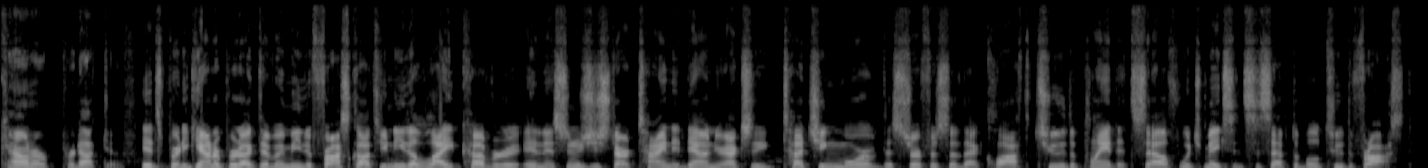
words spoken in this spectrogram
counterproductive. It's pretty counterproductive. I mean, the frost cloth, you need a light cover, and as soon as you start tying it down, you're actually touching more of the surface of that cloth to the plant itself, which makes it susceptible to the frost.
